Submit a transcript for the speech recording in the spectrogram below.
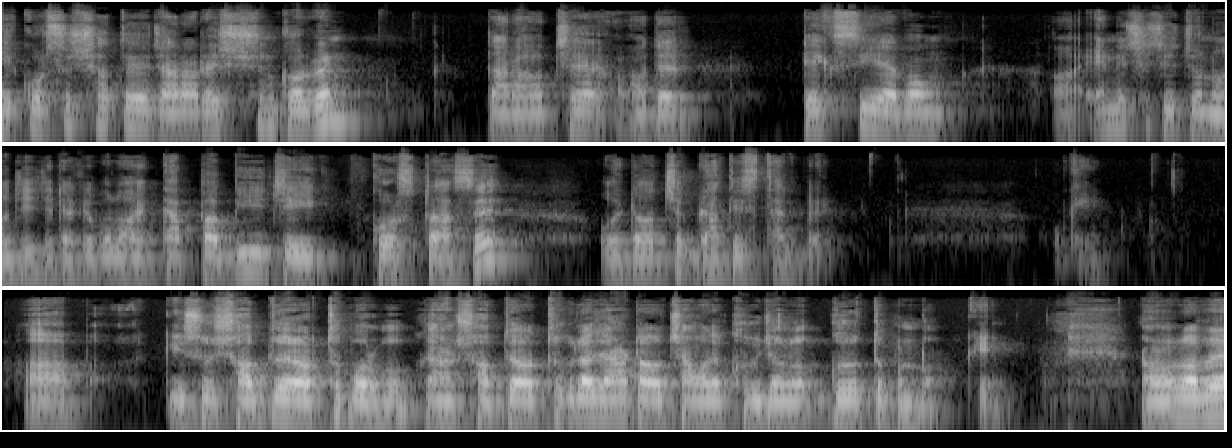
এই কোর্সের সাথে যারা রেজিস্ট্রেশন করবেন, তারা হচ্ছে আমাদের ট্যাক্সি এবং এনএসএসির জন্য যে, যেটাকে বলা হয় কাপ্পা বি যেই কোর্সটা আছে, ওইটা হচ্ছে গ্রাতিস থাকবে। ওকে কিছু শব্দের অর্থ পড়ব কারণ শব্দের অর্থগুলো জানাটা হচ্ছে আমাদের খুবই গুরুত্বপূর্ণ। ওকে নর্মালভাবে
